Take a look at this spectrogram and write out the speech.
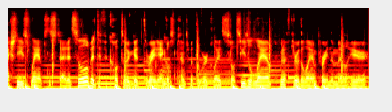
Actually use lamps instead. It's a little bit difficult to get the right angle sometimes with the work lights, so let's use a lamp. I'm gonna throw the lamp right in the middle here.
